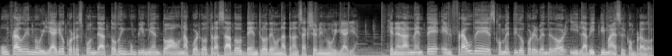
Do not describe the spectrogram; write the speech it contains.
Un fraude inmobiliario corresponde a todo incumplimiento a un acuerdo trazado dentro de una transacción inmobiliaria. Generalmente, el fraude es cometido por el vendedor y la víctima es el comprador.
